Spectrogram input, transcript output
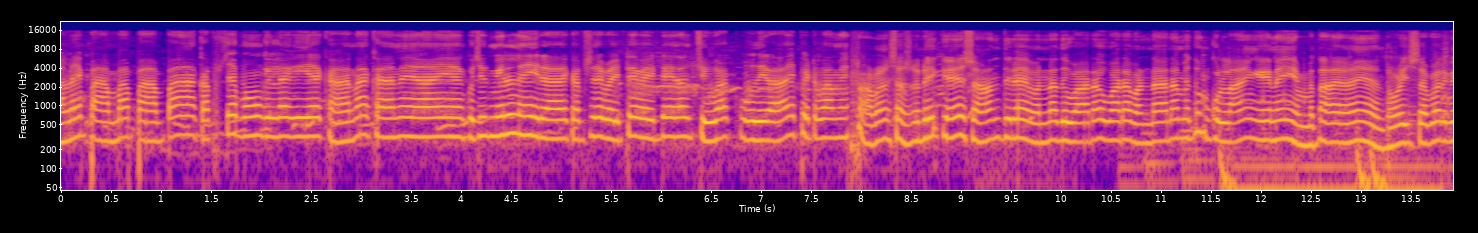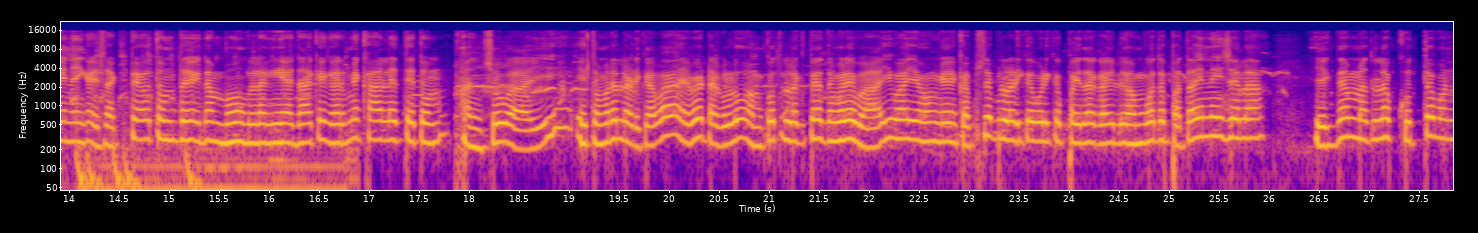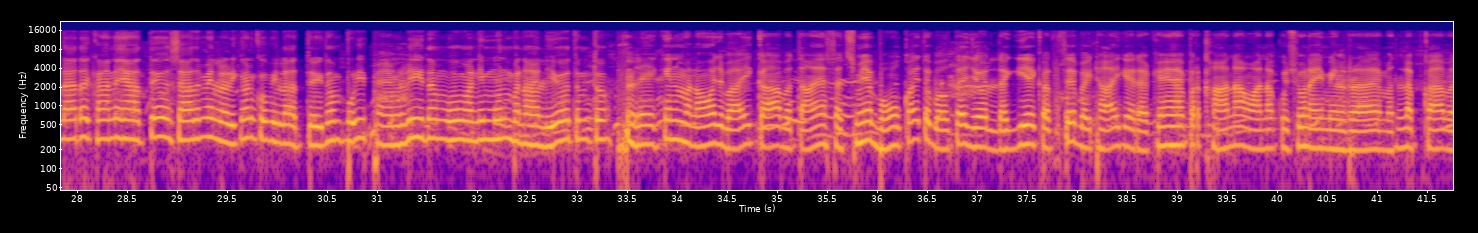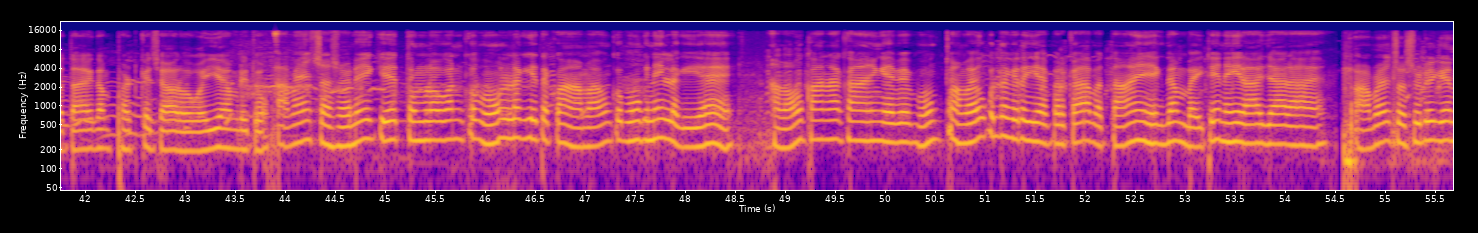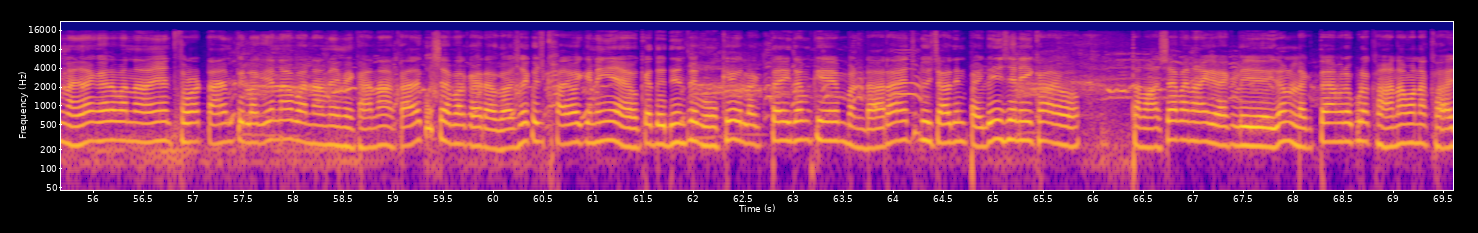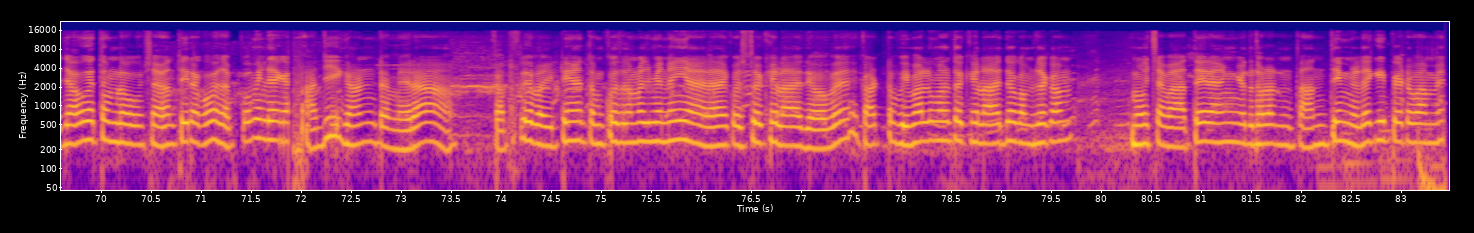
अरे पापा पापा, कब से भूख लगी है? खाना खाने आए हैं, कुछ मिल नहीं रहा है। कब से बैठे बैठे एकदम चूहा कूद रहा है पेटवा में। अबे ससुरी के शांति रहे, वरना दोबारा दोबारा भंडारा में तुमको लाएँगे नहीं, हम बताया हैं। थोड़ी सबर भी नहीं कर सकते हो तुम तो एकदम भूख लगी है। जाके घर में खा लेते तुम। अंशु भाई, ये तुम्हारा लड़का भाई है टकलू हमको तो लगता है तुम्हारे भाई भाई होंगे। कब से लड़का बड़का पैदा कर लिया? हमको तो पता ही नहीं चला। एकदम मतलब खुद तो भंडारा खाने आते हो, साथ में लड़कन को भी लाते हो। एकदम पूरी फैमिली एकदम वो हनीमून बना लियो तुम तो। लेकिन मनोज भाई क्या बताएँ, सच में भूख ही तो बहुत ज़ोर लगी है, कब से बैठा के रखे हैं, पर खाना वाना कुछ नहीं मिल रहा है। मतलब क्या बताएँ, एकदम फट के चार हो गई है हमारी तो हमें ससुरे के तुम लोगन को भूख लगी तो कहाँ हमारे को भूख नहीं लगी है। हम खाना खाएँगे भूख तो हमें को लग रही है, पर क्या बताएँ, एकदम बैठे नहीं रहा, जा रहा है। अबे ससुरे के नया घर बनाए हैं, थोड़ा टाइम तो लगे ना बनाने में खाना। काय कुछ सबर कर रहा है? वैसे कुछ खाया कि नहीं है? ओके, दो दिन से भूखे हो, लगता है एकदम कि भंडारा है तो दो चार दिन पहले ही से नहीं खाए हो। तमाशा बना के रख लीजिए एकदम लगता है मेरा पूरा खाना वाना खा जाओगे तुम लोग। शांति रखो, सबको मिलेगा। आधी घंटे मेरा। कब से बैठे हैं? तुमको समझ में नहीं आ रहा है, कुछ तो खिला दो भाई कट, विमल उमल तो खिला दो कम से कम। मुँह चबाते रहेंगे तो थोड़ा शांति मिलेगी पेटवा में।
